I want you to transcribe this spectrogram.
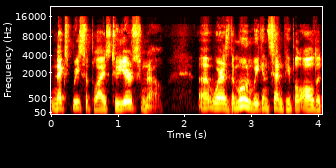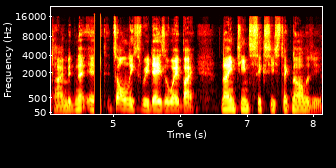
next resupply is two years from now uh, whereas the moon, we can send people all the time. It, it, it's only three days away by 1960s technology.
